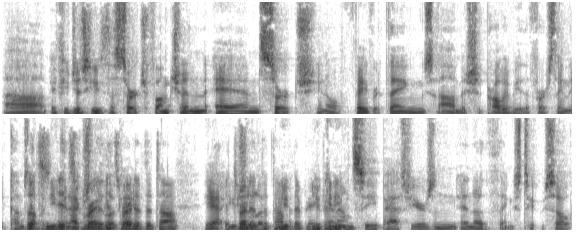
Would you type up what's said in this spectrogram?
Uh, if you just use the search function and search, you know, favorite things, um, it should probably be the first thing that comes up, and you can actually right, look it's right at, at the top. yeah, it's you right at the top you, of their page You can right even now. see past years and, and other things too. So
